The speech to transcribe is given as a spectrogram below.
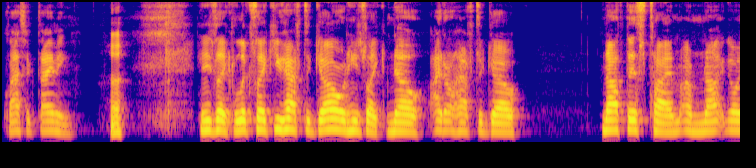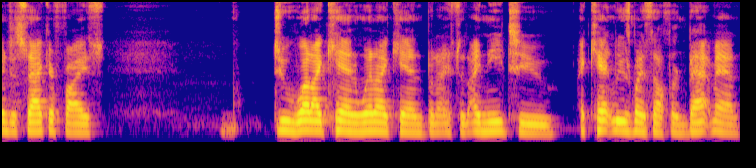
classic timing. and he's like, looks like you have to go, and he's like, no, I don't have to go. Not this time. I'm not going to sacrifice. Do what I can when I can, but I said I need to. I can't lose myself in Batman.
